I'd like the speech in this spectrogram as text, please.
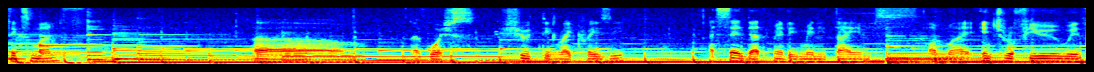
six months. Um, I was shooting like crazy. I said that many many times on my interview with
